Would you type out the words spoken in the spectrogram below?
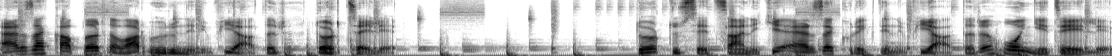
Erzak kapları da var bu ürünlerin fiyatları 4 TL. 400 set saneki erzak küreklerinin fiyatları 17.50.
